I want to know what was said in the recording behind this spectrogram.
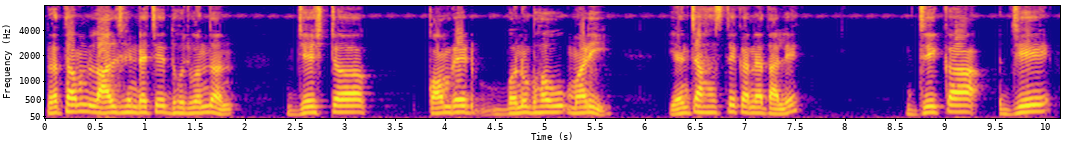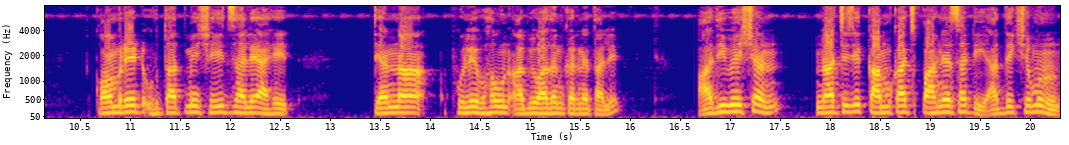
प्रथम लाल झेंड्याचे ध्वजवंदन ज्येष्ठ कॉम्रेड बनुभाऊ माळी यांच्या हस्ते करण्यात आले. जे का जे कॉम्रेड हुतात्मे शहीद झाले आहेत त्यांना फुले अभिवादन करण्यात आले. अधिवेशनाचे जे कामकाज पाहण्यासाठी अध्यक्ष म्हणून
